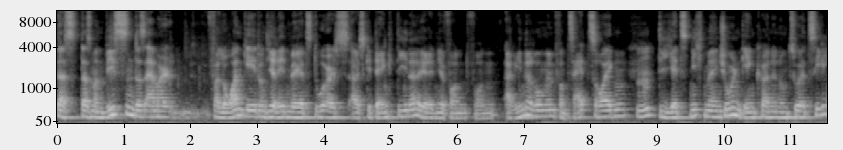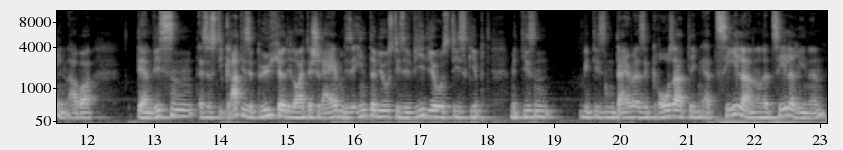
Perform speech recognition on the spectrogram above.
dass, dass man Wissen, das einmal verloren geht. Und hier reden wir jetzt du als, als Gedenkdiener, wir reden hier von, von Erinnerungen, von Zeitzeugen, mhm. die jetzt nicht mehr in Schulen gehen können, um zu erzählen. Aber deren Wissen, es ist die, gerade diese Bücher, die Leute schreiben, diese Interviews, diese Videos, die es gibt, mit diesen, mit diesen teilweise großartigen Erzählern und Erzählerinnen,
